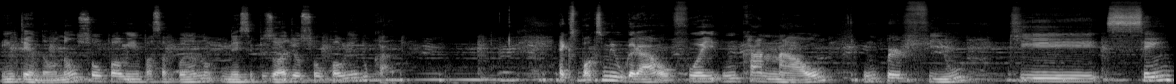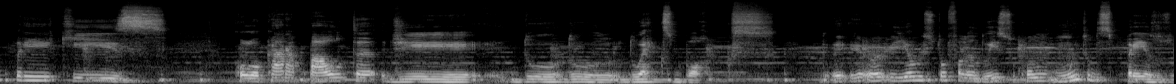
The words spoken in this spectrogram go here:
Entendam, eu não sou o Paulinho Passapano nesse episódio, eu sou o Paulinho Educado. Xbox Mil Grau foi um canal, um perfil que sempre quis colocar a pauta de, do, do, do Xbox. E eu, estou falando isso com muito desprezo.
